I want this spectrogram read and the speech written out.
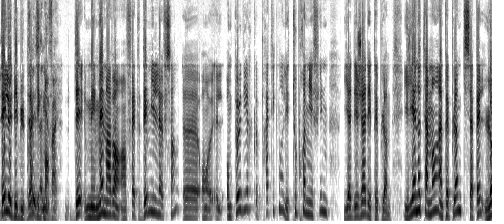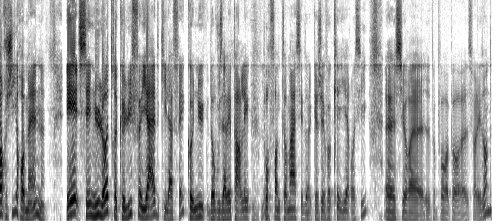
dès le début, pratiquement. mais même avant, en fait, dès 1900, on, on, peut dire que pratiquement les tout premiers films il y a déjà des péplums. Il y a notamment un péplum qui s'appelle l'orgie romaine, et c'est nul autre que lui Feuillade qui l'a fait, connu, dont vous avez parlé Mhm. pour Fantomas et que j'évoquais hier aussi euh, sur, euh, pour, pour, euh, sur les ondes.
